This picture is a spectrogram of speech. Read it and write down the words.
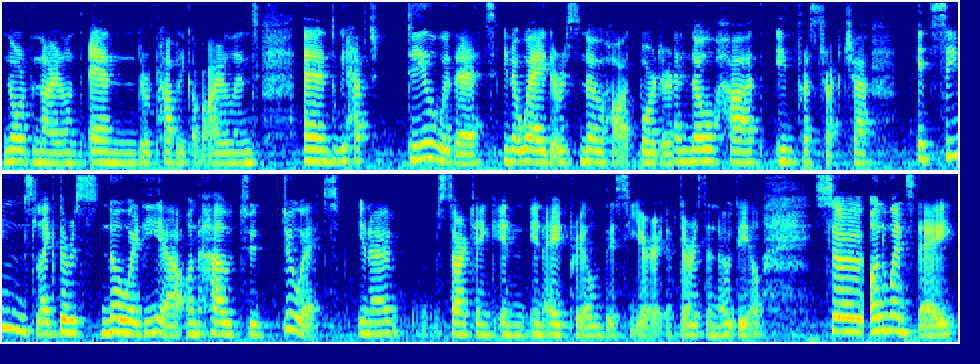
Northern Ireland and the Republic of Ireland, and we have to deal with it in a way there is no hard border and no hard infrastructure. It seems like there is no idea on how to do it, you know, starting in, in April this year if there is a no deal. So on Wednesday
